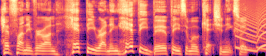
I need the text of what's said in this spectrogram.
Have fun, everyone. Happy running, happy burpees, and we'll catch you next week.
